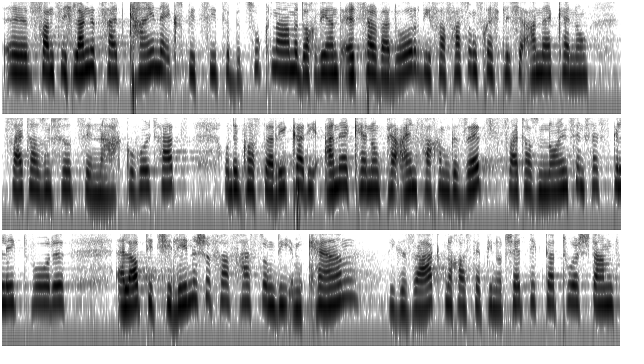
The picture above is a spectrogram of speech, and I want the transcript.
äh, fand sich lange Zeit keine explizite Bezugnahme, doch während El Salvador die verfassungsrechtliche Anerkennung 2014 nachgeholt hat und in Costa Rica die Anerkennung per einfachem Gesetz 2019 festgelegt wurde, erlaubt die chilenische Verfassung, die im Kern, wie gesagt, noch aus der Pinochet-Diktatur stammt,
